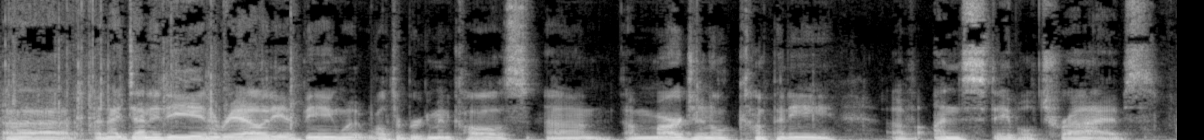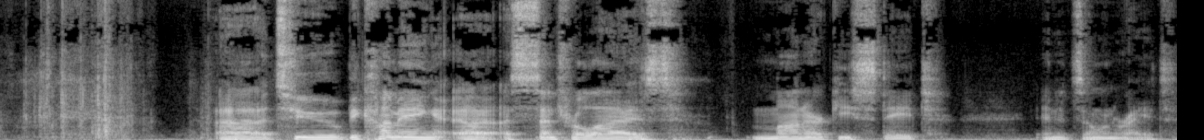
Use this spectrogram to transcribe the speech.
uh, an identity and a reality of being what Walter Brueggemann calls um, a marginal company of unstable tribes. Uh, to becoming a, a centralized monarchy state in its own right.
